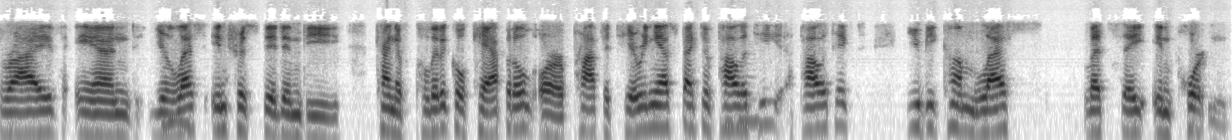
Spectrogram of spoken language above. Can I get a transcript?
thrive, and you're Mhm. less interested in the kind of political capital or profiteering aspect of polity, politics, you become less, let's say, important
